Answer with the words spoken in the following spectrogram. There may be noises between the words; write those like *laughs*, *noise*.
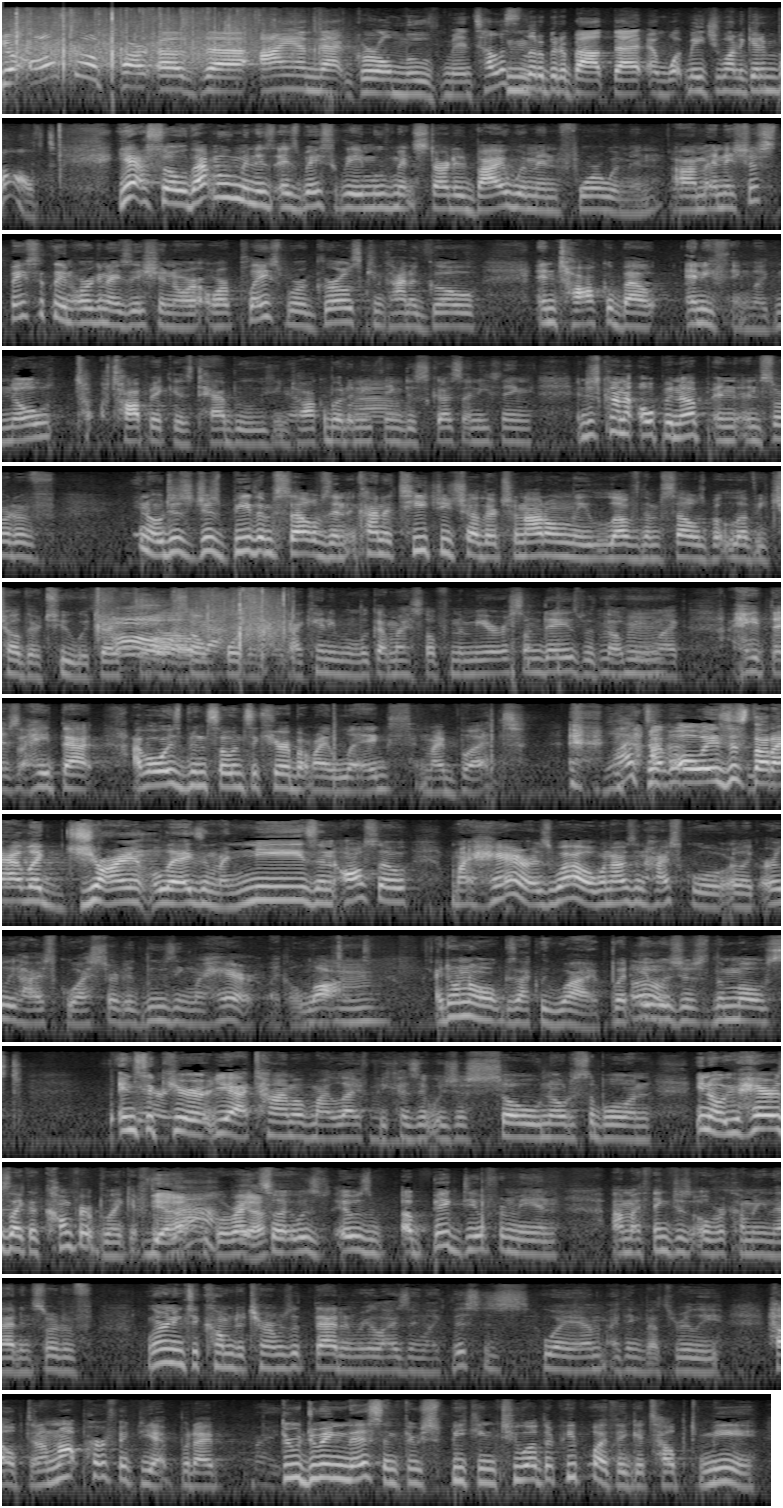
You're also a part of the I Am That Girl movement. Tell us a little bit about that and what made you want to get involved. Yeah, so that movement is, is basically a movement started by women for women. Um, and it's just basically an organization or, or a place where girls can kind of go and talk about anything. Like, no t- topic is taboo. You can talk about anything, discuss anything, and just kind of open up and, and sort of you know, just just be themselves and kind of teach each other to not only love themselves but love each other too, which I think is so oh. important. Like, I can't even look at myself in the mirror some days without being mm-hmm. like, I hate this, I hate that. I've always been so insecure about my legs and my butt. What? *laughs* I've always just thought I had like giant legs and my knees and also my hair as well. When I was in high school or like early high school, I started losing my hair like a lot. Mm-hmm. I don't know exactly why, but it was oh. just the most insecure yeah time of my life because it was just so noticeable and you know your hair is like a comfort blanket for Yeah, people right? Yeah. so it was it was a big deal for me and um, i think just overcoming that and sort of learning to come to terms with that and realizing like this is who i am i think that's really helped. And i'm not perfect yet but i through doing this and through speaking to other people i think it's helped me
